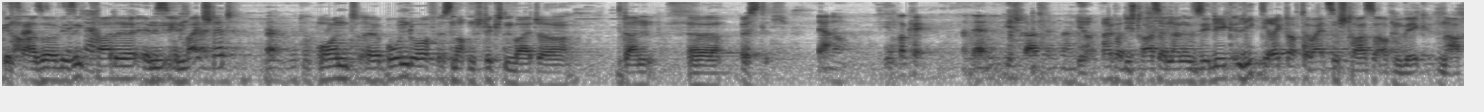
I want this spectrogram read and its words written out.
genau, also wir sind gerade in, in Weidstedt und äh, Bohndorf ist noch ein Stückchen weiter dann äh, östlich. Ja. Okay. Die Straße entlang. Ja, einfach die Straße entlang. Sie li liegt direkt auf der Weizenstraße auf dem Weg nach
